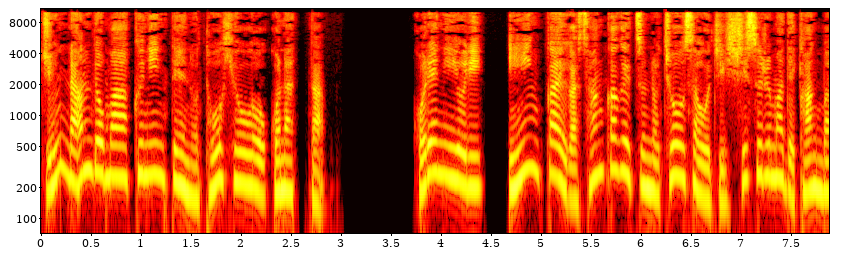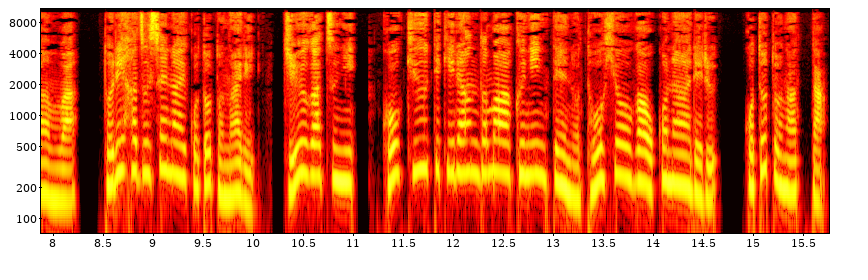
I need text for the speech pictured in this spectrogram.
準ランドマーク認定の投票を行った。これにより、委員会が3ヶ月の調査を実施するまで看板は取り外せないこととなり、10月に高級的ランドマーク認定の投票が行われることとなった。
